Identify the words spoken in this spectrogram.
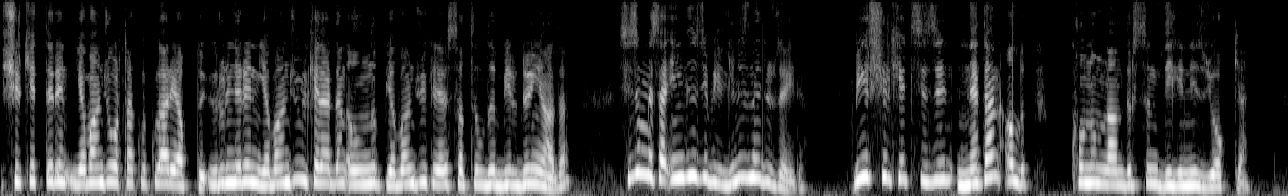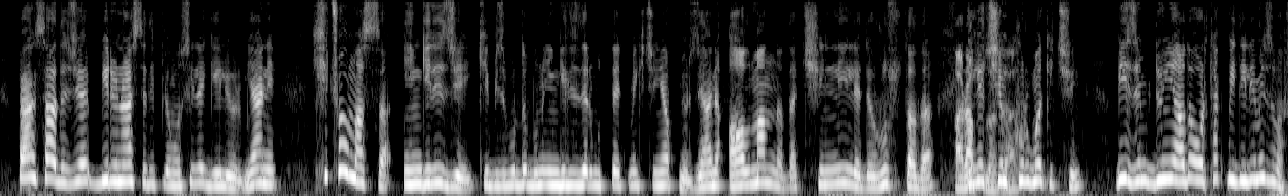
şirketlerin yabancı ortaklıklar yaptığı, ürünlerin yabancı ülkelerden alınıp yabancı ülkelere satıldığı bir dünyada sizin mesela İngilizce bilginiz ne düzeyde? Bir şirket sizi neden alıp konumlandırsın diliniz yokken? Ben sadece bir üniversite diplomasıyla geliyorum. Yani hiç olmazsa İngilizceyi ki biz burada bunu İngilizleri mutlu etmek için yapmıyoruz. Yani Almanla da, Çinliyle de, Rus'ta da Arap'la iletişim da. kurmak için bizim dünyada ortak bir dilimiz var.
